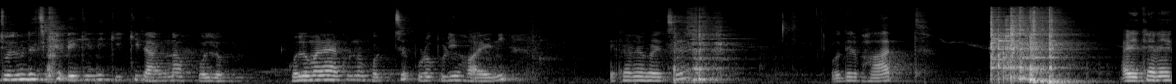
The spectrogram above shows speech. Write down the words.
চলুন আজকে দেখে নিই কী কী রান্না হলো। হলো মানে এখনও হচ্ছে, পুরোপুরি হয়নি। এখানে হয়েছে ওদের ভাত। আর এখানে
